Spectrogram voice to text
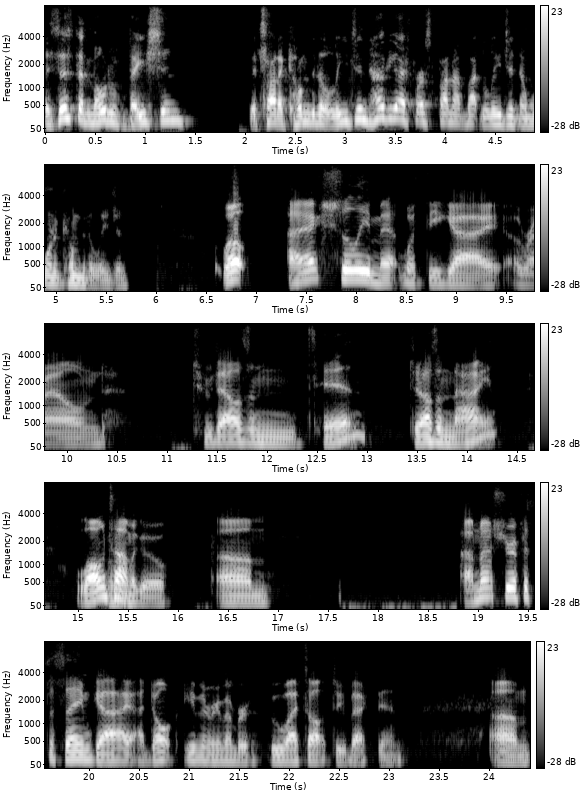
is this the motivation to try to come to the Legion? How did you guys first find out about the Legion and want to come to the Legion? Well, I actually met with the guy around 2010, 2009, long time ago. Um, I'm not sure if it's the same guy. I don't even remember who I talked to back then. Um,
